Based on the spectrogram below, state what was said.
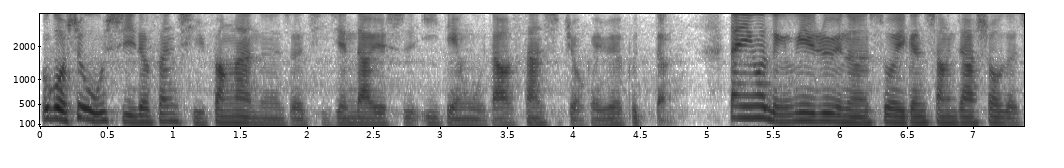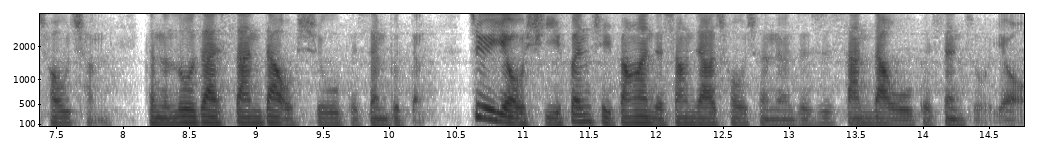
如果是无息的分期方案呢，则期间大约是一点五到三十九个月不等。但因为零利率呢，所以跟商家收的抽成可能落在三到十五 percent 不等。至于有息分期方案的商家抽成呢，则是三到五 percent 左右。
